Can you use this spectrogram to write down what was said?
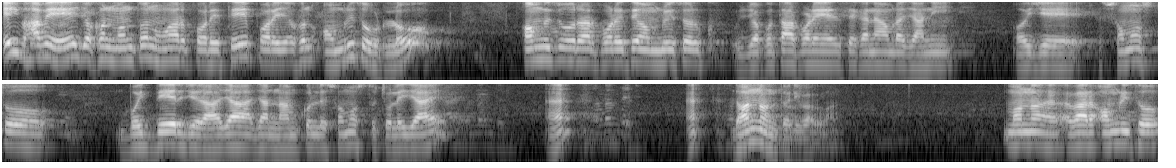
এইভাবে যখন মন্থন হওয়ার পরেতে, পরে যখন অমৃত উঠল, অমৃত ওঠার পরেতে, অমৃতর যখন তারপরে সেখানে আমরা জানি, ওই যে সমস্ত বৈদ্যের যে রাজা, যার নাম করলে সমস্ত চলে যায় হ্যাঁ? হ্যাঁ? ধন্বন্তরী ভগবান। মন, এবার অমৃত।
